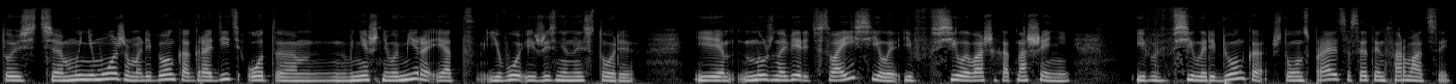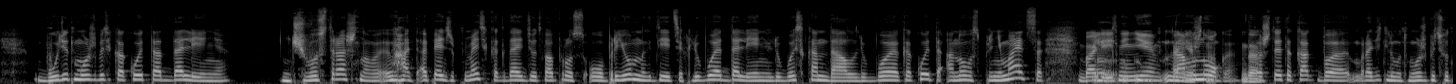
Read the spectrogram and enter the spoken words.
То есть э, мы не можем ребенка оградить от э, внешнего мира и от его и жизненной истории. И нужно верить в свои силы и в силы ваших отношений и в силы ребенка, что он справится с этой информацией. Будет, может быть, какое-то отдаление. Ничего страшного. Опять же, понимаете, когда идет вопрос о приемных детях, любое отдаление, любой скандал, любое какое-то, оно воспринимается болезненнее намного. Да. Потому что это как бы родители думают, может быть, вот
